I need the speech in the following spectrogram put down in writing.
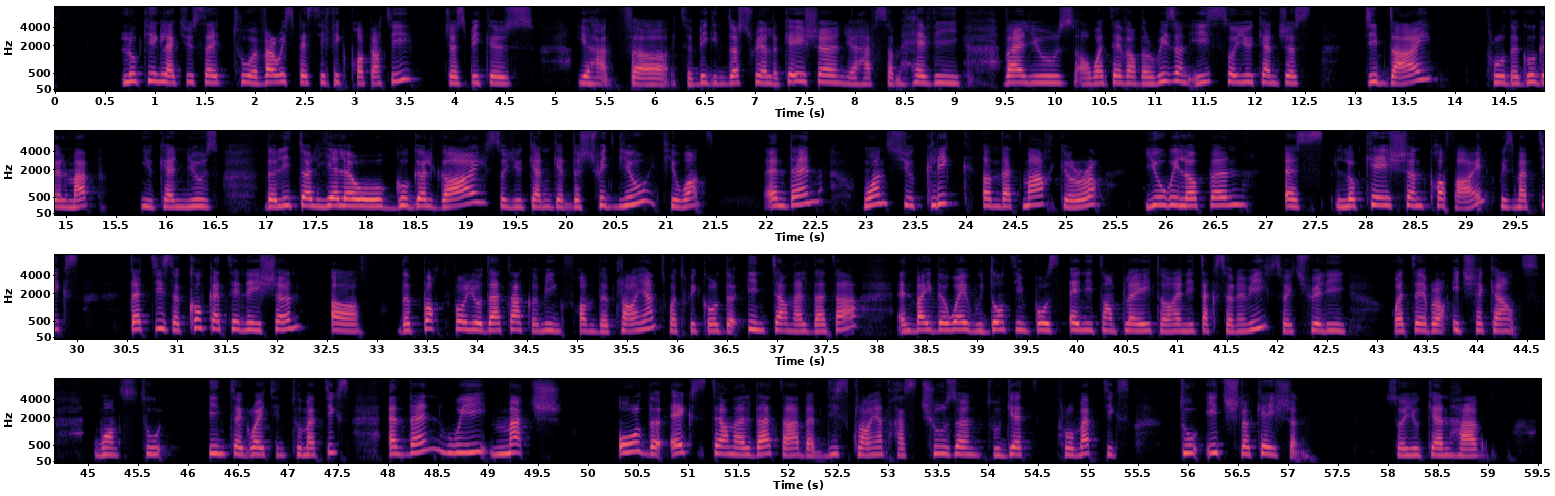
looking, like you said, to a very specific property, just because you have uh, it's a big industrial location you have some heavy values or whatever the reason is so you can just deep dive through the google map you can use the little yellow google guy so you can get the street view if you want and then once you click on that marker you will open a location profile with maptycs that is a concatenation of the portfolio data coming from the client, what we call the internal data. And by the way, we don't impose any template or any taxonomy. So it's really whatever each account wants to integrate into Maptycs. And then we match all the external data that this client has chosen to get through Maptycs to each location. So you can have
